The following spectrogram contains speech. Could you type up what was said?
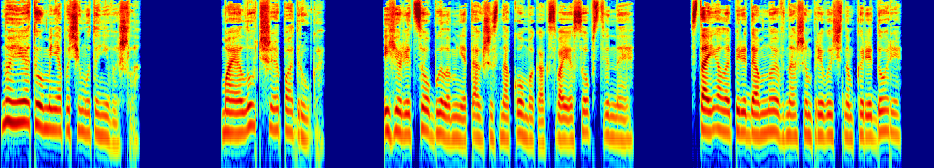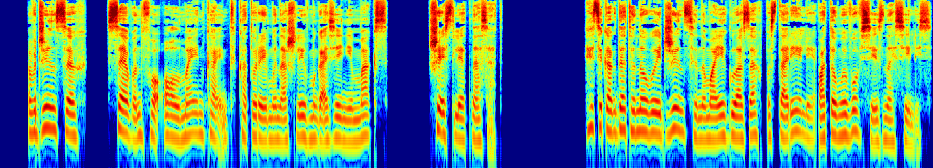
но и это у меня почему-то не вышло моя лучшая подруга. Ее лицо было мне так же знакомо, как свое собственное, стояла передо мной в нашем привычном коридоре, в джинсах Seven for All Mankind, которые мы нашли в магазине Max шесть лет назад. Эти когда-то новые джинсы на моих глазах постарели, потом и вовсе износились.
